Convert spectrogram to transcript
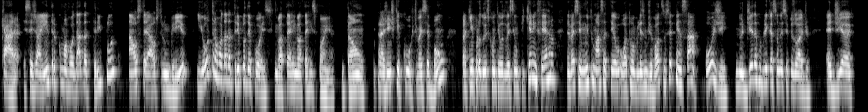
cara, você já entra com uma rodada tripla Áustria, Áustria, Hungria, e outra rodada tripla depois, Inglaterra, Inglaterra e Espanha. Então, pra gente que curte, vai ser bom, para quem produz conteúdo vai ser um pequeno inferno, mas vai ser muito massa ter o automobilismo de volta. Se você pensar, hoje, no dia da publicação desse episódio, é dia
